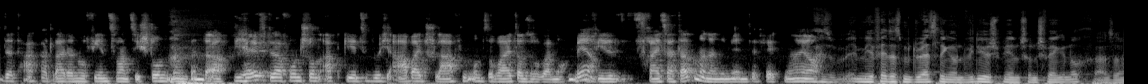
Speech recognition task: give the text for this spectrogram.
der Tag hat leider nur 24 Stunden und wenn da die Hälfte davon schon abgeht durch Arbeit, Schlafen und so weiter, sogar noch mehr. Wie viel Freizeit hat man dann im Endeffekt? Naja. Also mir fällt das mit Wrestling und Videospielen schon schwer genug. Also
